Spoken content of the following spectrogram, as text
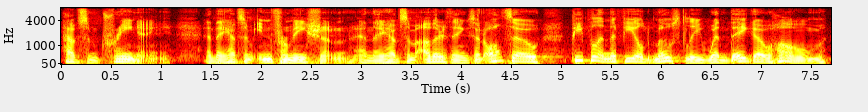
have some training, and they have some information, and they have some other things. And also, people in the field mostly, when they go home,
